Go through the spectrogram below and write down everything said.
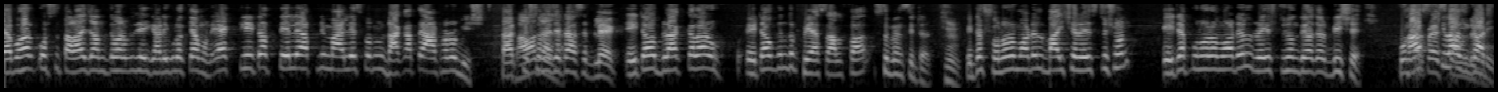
ব্যবহার করছে তারাই জানতে পারবে যে এই গাড়িগুলো কেমন। এক লিটার তেলে আপনি মাইলেজ পাবেন ঢাকাতে আঠারো বিশ। তার পিছনে যেটা আছে ব্ল্যাক এটাও ব্ল্যাক কালার এটাও কিন্তু পিয়াস আলফা সেভেন সিটার এটা ষোলোর মডেল বাইশের রেজিস্ট্রেশন এটা পনেরো মডেল রেজিস্ট্রেশন দুই হাজার বিশে। কোনটার প্রাইস ক্লাস গাড়ি।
